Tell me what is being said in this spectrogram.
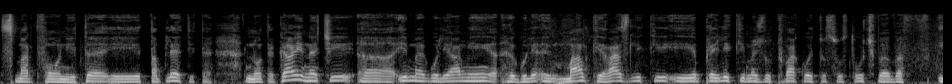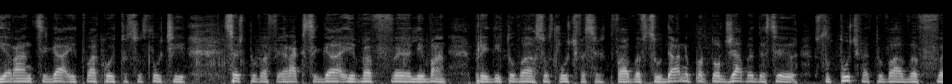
смартфоните и таблетите. Но така иначе има голями, голями, малки разлики и прилики между това, което се случва в Иран сега и това, което се случи също в Ирак сега и в е, Ливан. Преди това се случва това в Судан и продължава да се случва това в е,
